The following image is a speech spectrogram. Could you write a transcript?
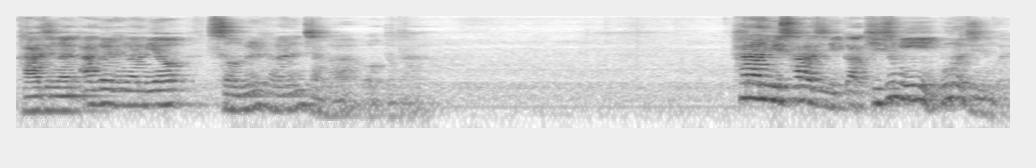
가증한 악을 행하며 선을 행하는 자가 없도다. 하나님이 사라지니까 기준이 무너지는 거예요.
